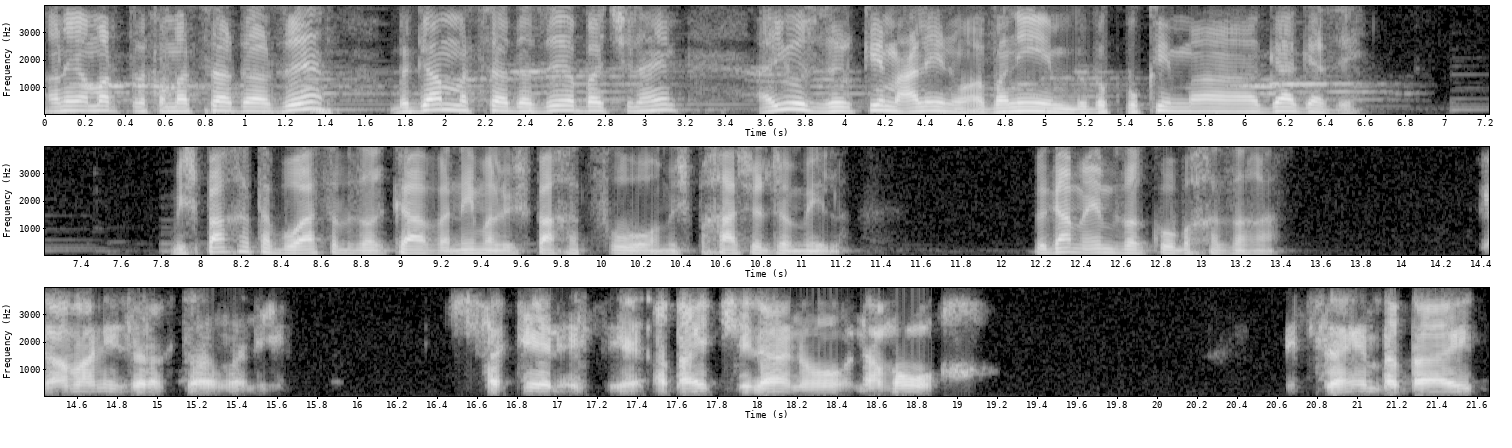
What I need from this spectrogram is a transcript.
אני אמרתי לך מהצד הזה, וגם מהצד הזה, הבית שלהם, היו זורקים עלינו אבנים ובקבוקים מהגג הזה. משפחת אבו עסב זרקה אבנים על משפחת צרור, המשפחה של ג'מיל. וגם הם זרקו בחזרה. גם אני זרקת אבנים. תסתכל, את- הבית שלנו נמוך. אצלהם בבית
